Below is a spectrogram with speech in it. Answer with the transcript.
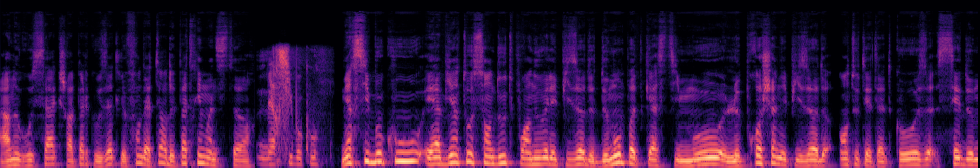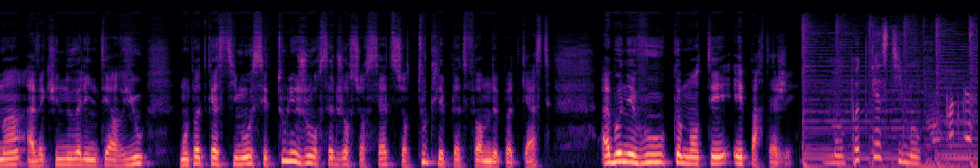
Arnaud Groussac, je rappelle que vous êtes le fondateur de Patrimoine Store. Merci beaucoup. Merci beaucoup et à bientôt sans doute pour un nouvel épisode de mon podcast IMO. Le prochain épisode, en tout état de cause, c'est demain avec une nouvelle interview. Mon podcast IMO, c'est tous les jours, 7 jours sur 7, sur toutes les plateformes de podcast. Abonnez-vous, commentez et partagez. Mon podcast IMO. Mon podcast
